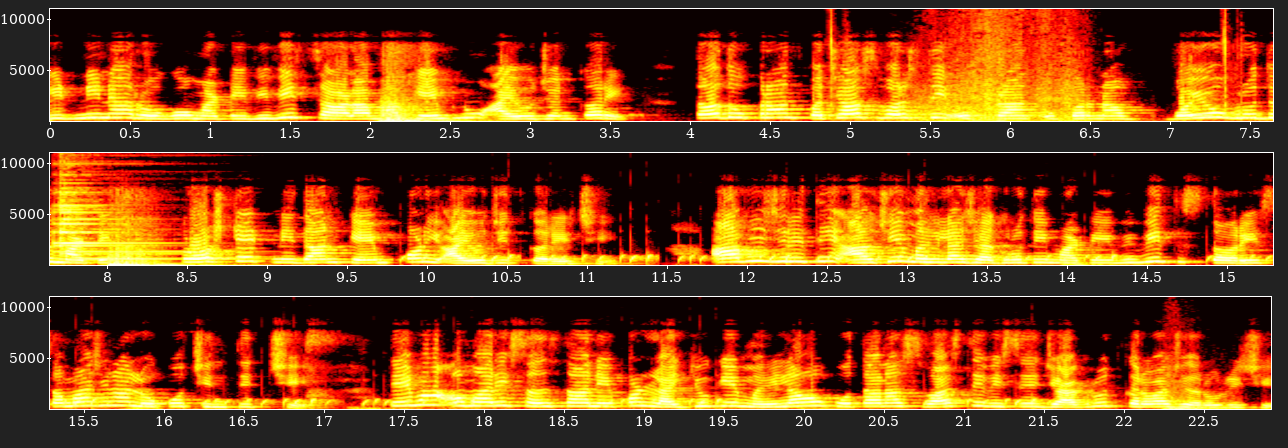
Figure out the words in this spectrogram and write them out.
કિડનીના રોગો માટે વિવિધ શાળામાં કેમ્પનું આયોજન કરે તદુપરાંત પચાસ વર્ષથી ઉપરાંત ઉપરના વયોવૃદ્ધ માટે પ્રોસ્ટેટ નિદાન કેમ્પ પણ આયોજિત કરે છે. આવી જ રીતે આજે મહિલા જાગૃતિ માટે વિવિધ સ્તરે સમાજના લોકો ચિંતિત છે. તેમાં અમારી સંસ્થાને પણ લાગ્યું કે મહિલાઓ પોતાના સ્વાસ્થ્ય વિશે જાગૃત કરવા જરૂરી છે,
